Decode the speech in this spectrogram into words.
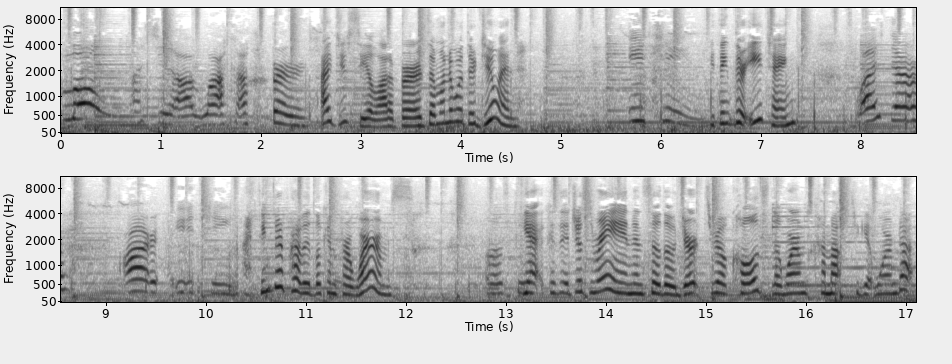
Whoa! I see a lot of birds I do see a lot of birds. I wonder what they're doing. eating. You think they're eating? Why there are eating? I think they're probably looking for worms. Okay. Yeah, because it just rained and so the dirt's real cold, so the worms come up to get warmed up.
